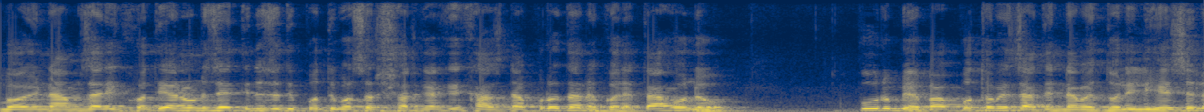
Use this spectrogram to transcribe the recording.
বা ওই নামজারি খতিয়ান অনুযায়ী তিনি যদি প্রতি বছর সরকারকে খাজনা প্রদান করে, তাহলেও পূর্বে বা প্রথমে যাদের নামে দলিল হয়েছিল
